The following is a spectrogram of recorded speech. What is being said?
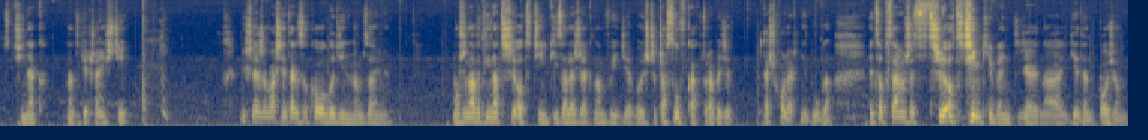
odcinek na dwie części. Myślę, że właśnie tak z około godziny nam zajmie. Może nawet i na trzy odcinki, zależy jak nam wyjdzie, bo jeszcze czasówka, która będzie też cholernie długa. Więc obstawiam, że trzy odcinki będzie na jeden poziom.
